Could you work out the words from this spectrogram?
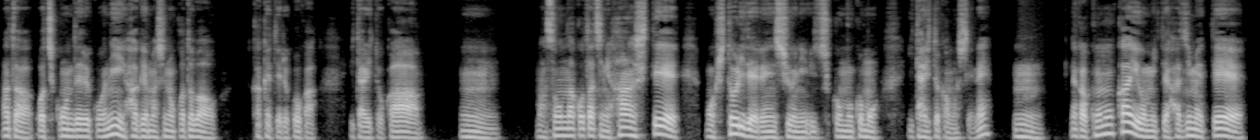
あとは落ち込んでる子に励ましの言葉をかけてる子がいたりとか、うん。まあそんな子たちに反して、もう一人で練習に打ち込む子もいたりとかもしてね。うん。なんかこの回を見て初めて、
